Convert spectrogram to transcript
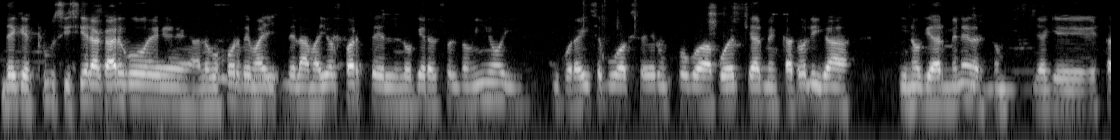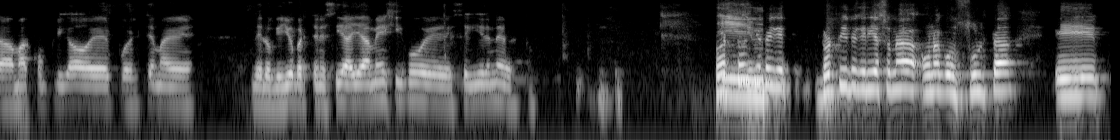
de que el club se hiciera cargo a lo mejor de, de, la mayor parte de lo que era el sueldo mío y, por ahí se pudo acceder un poco a poder quedarme en Católica y no quedarme en Everton, ya que estaba más complicado por el tema de, lo que yo pertenecía allá a México, seguir en Everton. Roberto, yo, te, quería hacer una, consulta. Eh,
